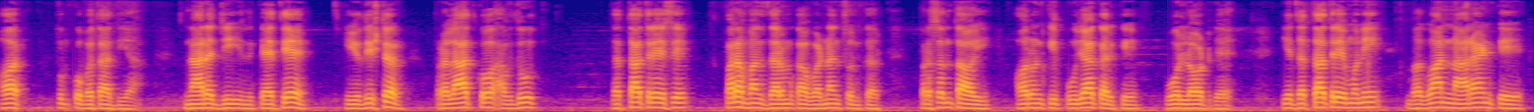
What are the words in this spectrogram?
और तुमको बता दिया। नारद जी कहते हैं कि युधिष्ठर, प्रहलाद को अवधूत दत्तात्रेय से परमहंस धर्म का वर्णन सुनकर प्रसन्नता हुई और उनकी पूजा करके वो लौट गए। ये दत्तात्रेय मुनि भगवान नारायण के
